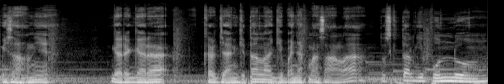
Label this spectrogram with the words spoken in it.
misalnya, gara-gara kerjaan kita lagi banyak masalah, terus kita lagi pundung.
